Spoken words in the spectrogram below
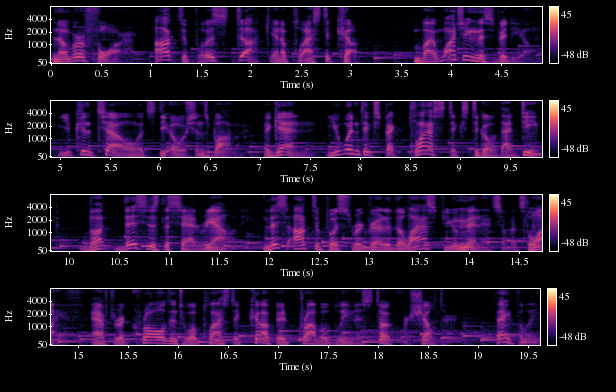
Number 4. Octopus stuck in a plastic cup by watching this video, you can tell it's the ocean's bottom. Again, you wouldn't expect plastics to go that deep. But this is the sad reality. This octopus regretted the last few minutes of its life after it crawled into a plastic cup it probably mistook for shelter. Thankfully,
